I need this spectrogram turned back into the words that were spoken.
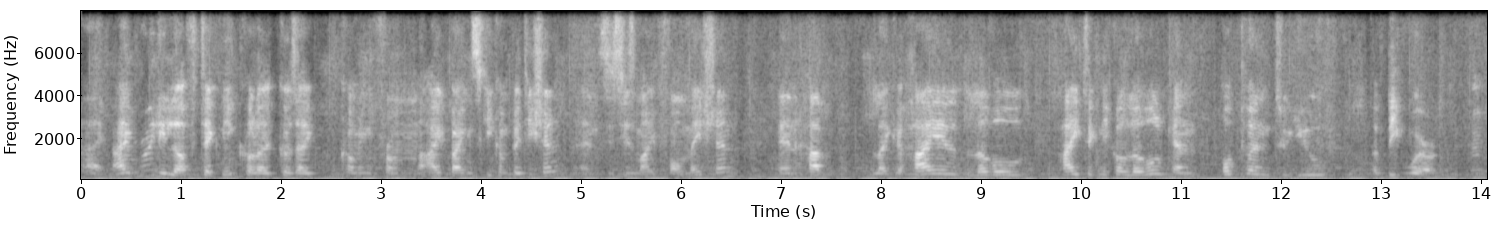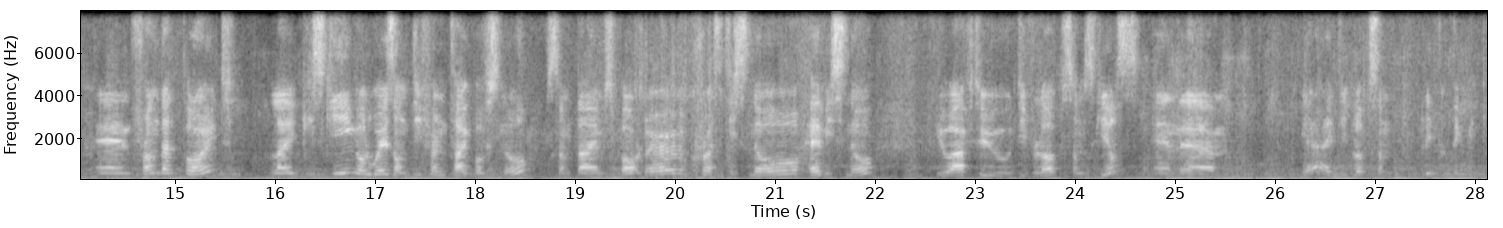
I, I really love technique because I coming from alpine ski competition and this is my formation and have like a high level, high technical level can open to you a big world. And from that point, like skiing always on different type of snow, sometimes powder, crusty snow, heavy snow, you have to develop some skills and um, yeah, I developed some little technique.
